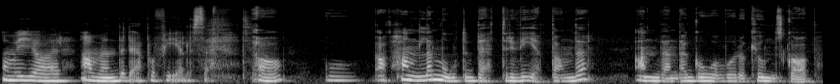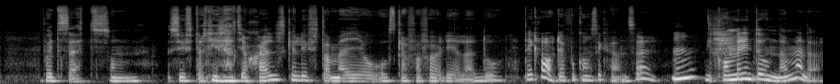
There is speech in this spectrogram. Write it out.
Om vi gör, använder det på fel sätt. Ja, och att handla mot bättre vetande. Använda gåvor och kunskap på ett sätt som syftar till att jag själv ska lyfta mig och, och skaffa fördelar. Då, det är klart det får konsekvenser. Mm. Vi kommer inte undan med det.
